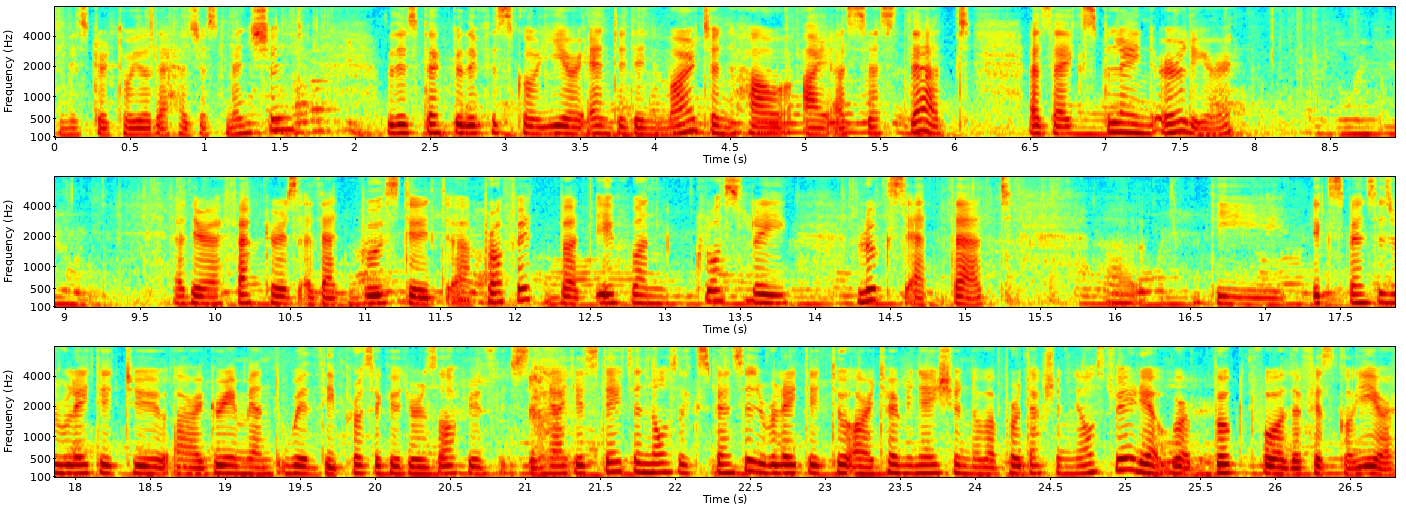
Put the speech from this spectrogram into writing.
Mr. Toyoda has just mentioned with respect to the fiscal year ended in March and how I assess that. As I explained earlier, there are factors that boosted uh, profit, but if one closely looks at that, uh, the expenses related to our agreement with the prosecutor's office in the United States and also expenses related to our termination of our production in Australia were booked for the fiscal year.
